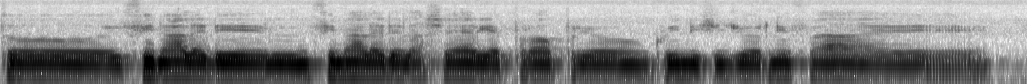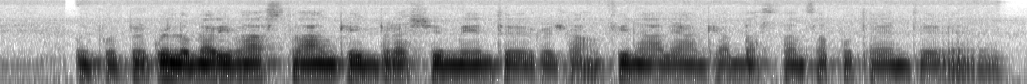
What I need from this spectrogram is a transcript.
il finale, del, finale della serie proprio 15 giorni fa e per quello mi è rimasto anche impresso in mente perché c'è un finale anche abbastanza potente.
